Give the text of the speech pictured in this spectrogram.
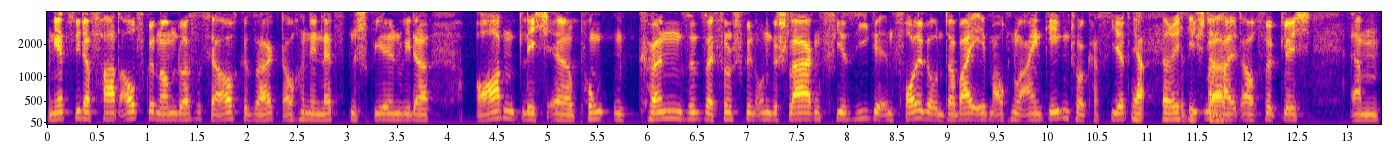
und jetzt wieder Fahrt aufgenommen. Du hast es ja auch gesagt, auch in den letzten Spielen wieder ordentlich äh, punkten können, sind seit fünf Spielen ungeschlagen, vier Siege in Folge und dabei eben auch nur ein Gegentor kassiert. Ja, richtig da sieht man halt auch wirklich, ähm,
